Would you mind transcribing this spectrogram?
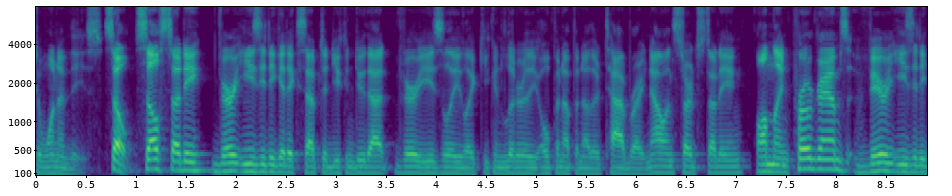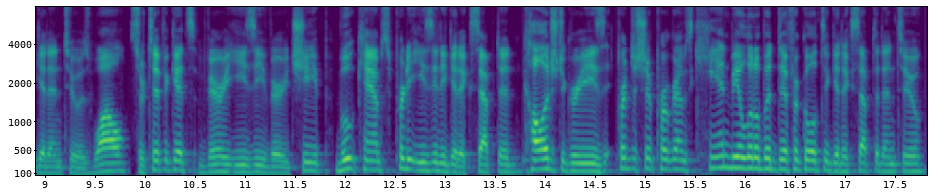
to one of these. So self-study, very easy to get accepted. You can do that very easily. Like you can literally open up another tab right now and start studying. Online program programs, very easy to get into as well. Certificates, very easy, very cheap. Boot camps, pretty easy to get accepted. College degrees, apprenticeship programs can be a little bit difficult to get accepted into.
